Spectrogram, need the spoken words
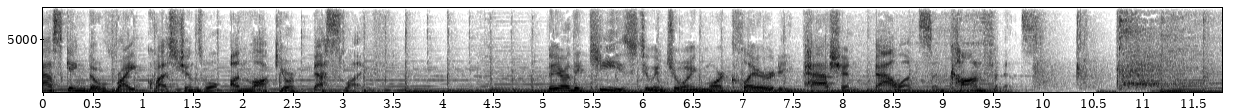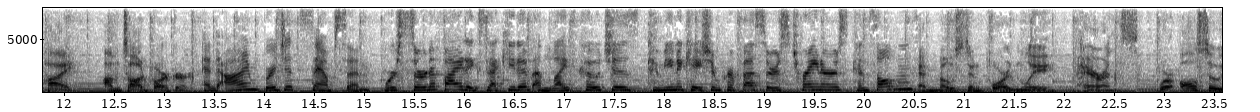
asking the right questions will unlock your best life. They are the keys to enjoying more clarity, passion, balance, and confidence. Hi, I'm Todd Parker. And I'm Bridget Sampson. We're certified executive and life coaches, communication professors, trainers, consultants, and most importantly, parents. We're also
